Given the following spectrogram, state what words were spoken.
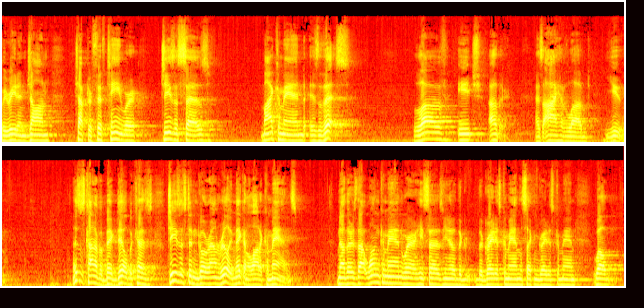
We read in John chapter 15 where Jesus says, my command is this love each other as I have loved you. This is kind of a big deal because Jesus didn't go around really making a lot of commands. Now, there's that one command where he says, you know, the, the greatest command, the second greatest command. Well,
